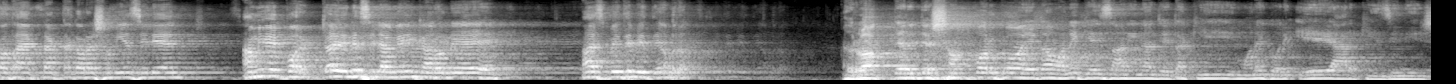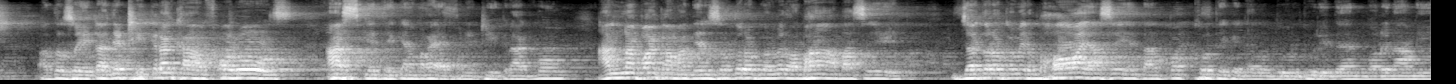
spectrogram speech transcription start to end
কথা একটা একটা করে শুনিয়েছিলেন। আমি এই পয়েন্টটা এনেছিলাম এই কারণে। আজ পৃথিবীতে আমরা রক্তের যে সম্পর্ক, এটা অনেকেই জানি না যে এটা কি। মনে করি এ আর কি জিনিস। অথচ এটা যে ঠিক রাখা ফরজ, আজকে থেকে আমরা এখনই ঠিক রাখব। আল্লাহ পাক আমাদের যত রকমের অভাব আছে, যত রকমের ভয় আছে, তার পক্ষ থেকে যেন দূর করে দেন, বলেন আমি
